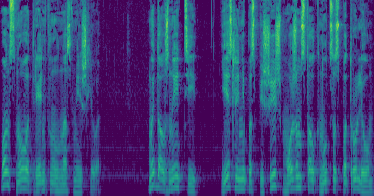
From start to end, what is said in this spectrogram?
Он снова тренькнул насмешливо. «Мы должны идти. Если не поспешишь, можем столкнуться с патрулем».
